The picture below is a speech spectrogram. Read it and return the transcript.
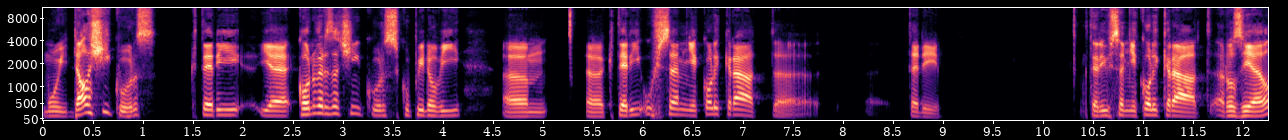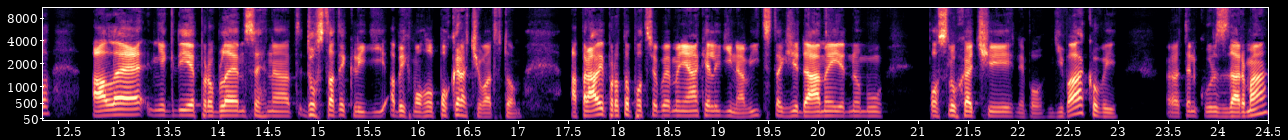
můj další kurz, který je konverzační kurz skupinový, um, který už jsem několikrát uh, tedy který už jsem několikrát rozjel, ale někdy je problém sehnat dostatek lidí, abych mohl pokračovat v tom. A právě proto potřebujeme nějaké lidi navíc, takže dáme jednomu posluchači nebo divákovi eh, ten kurz zdarma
